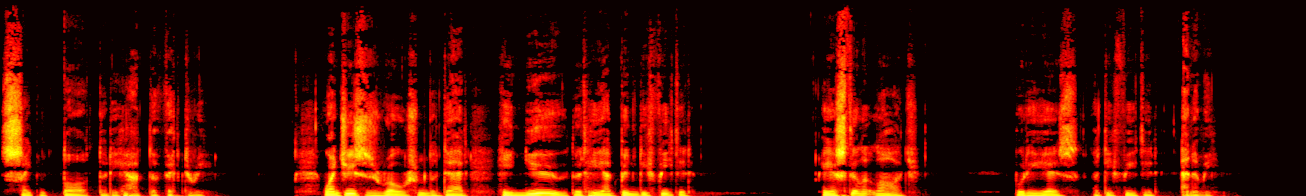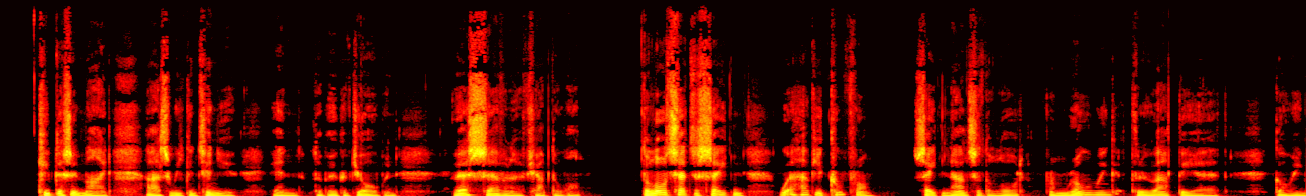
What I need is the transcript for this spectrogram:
Satan thought that he had the victory. When Jesus rose from the dead, he knew that he had been defeated. He is still at large, but he is a defeated enemy. Keep this in mind as we continue in the book of Job and verse 7 of chapter 1. The Lord said to Satan, Where have you come from? Satan answered the Lord, From roaming throughout the earth, going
